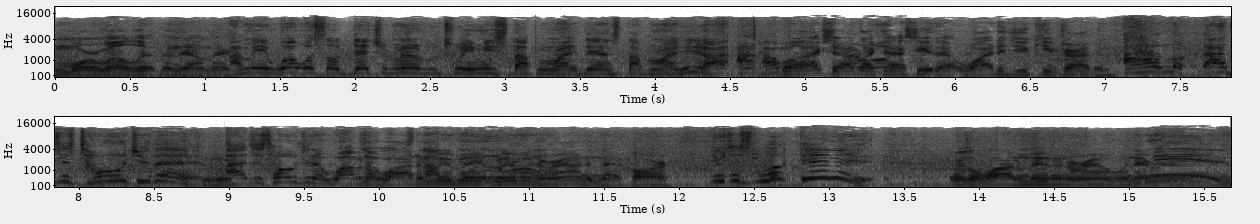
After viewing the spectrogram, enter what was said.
more well lit than down there. I mean, what was so detrimental between me stopping right there and stopping right here? I, I, well, actually, I'd like to ask you that. Why did you keep driving? I have no. I just told you that. Mm-hmm. I just told you that. Why There's would a lot of movement moving around in that car. You just looked in it. There's a lot of moving around whenever. When?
